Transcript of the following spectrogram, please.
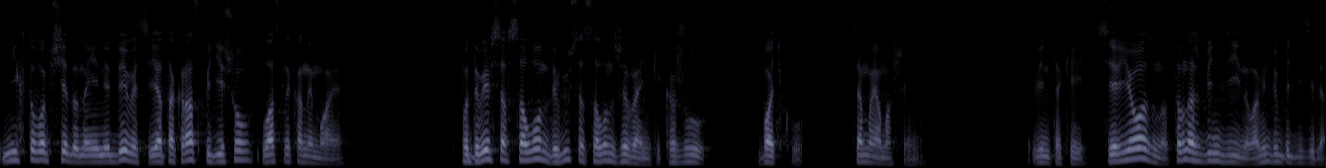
Ніхто взагалі до неї не дивиться. Я так раз підійшов, власника немає. Подивився в салон, дивлюся, салон живенький. Кажу, батьку, це моя машина. Він такий, серйозно? То вона ж бензинова, він любить дізеля.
